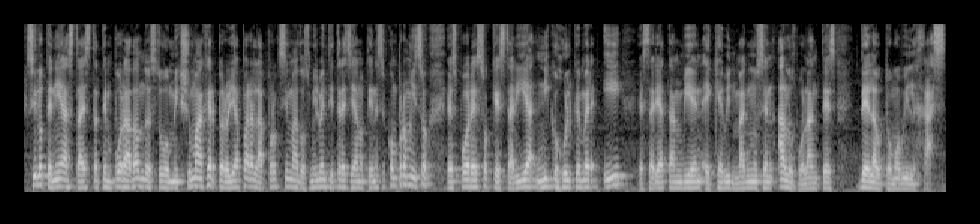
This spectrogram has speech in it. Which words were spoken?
Sí lo tenía hasta esta temporada donde estuvo Mick Schumacher, pero ya para la próxima 2023 ya no tiene ese compromiso. Es por eso que estaría Nico Hulkemer y estaría también eh, Kevin Magnussen a los volantes del automóvil Haas.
